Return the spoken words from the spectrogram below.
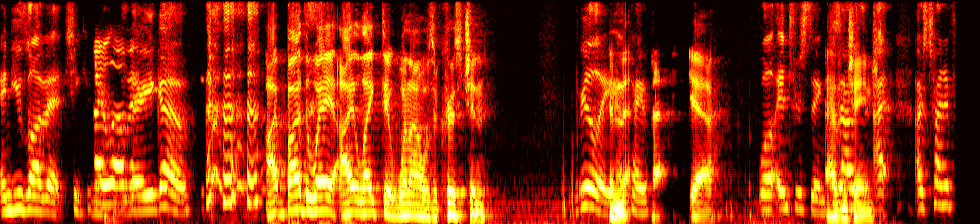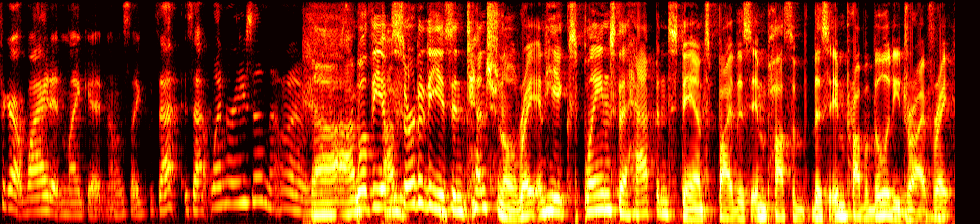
And you love it, Cheeky. I love well, it. There you go. I, by the way, I liked it when I was a Christian. Really? And okay. That, that, yeah. Well, interesting. Hasn't I was, changed. I, I, was trying to figure out why I didn't like it, and I was like, "Was that is that one reason?" I don't know. Uh, well, the absurdity I'm, is intentional, right? And he explains the happenstance by this impossible, this improbability drive, right?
